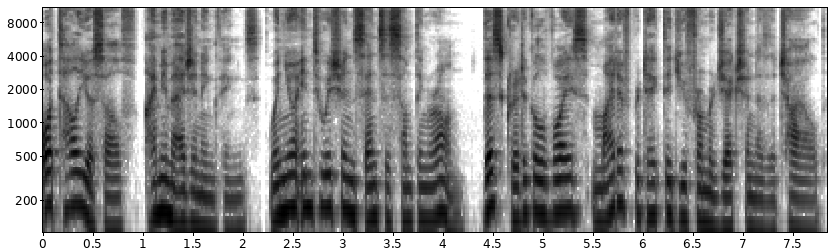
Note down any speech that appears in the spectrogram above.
Or tell yourself, I'm imagining things, when your intuition senses something wrong. This critical voice might have protected you from rejection as a child,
